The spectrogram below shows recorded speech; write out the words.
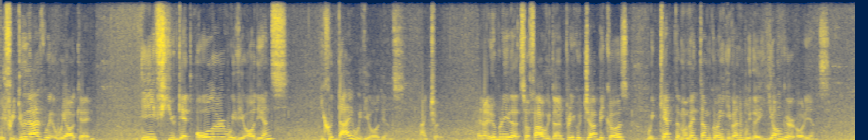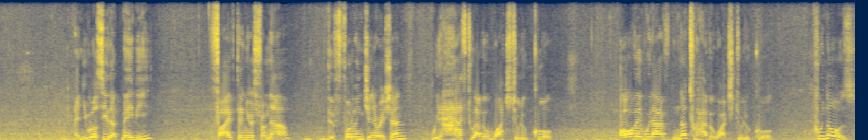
If we do that, we, we are okay. If you get older with your audience, you could die with your audience, actually. And I do believe that so far we've done a pretty good job because we kept the momentum going even with a younger audience. And you will see that maybe five, ten years from now, the following generation will have to have a watch to look cool. Or they will have not to have a watch to look cool. Who knows?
